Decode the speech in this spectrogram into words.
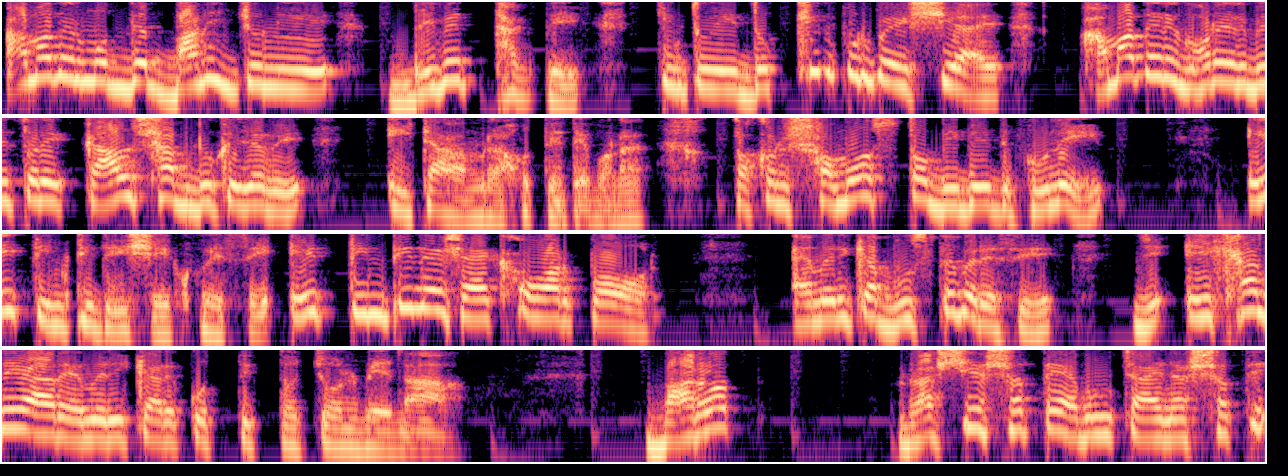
আমাদের মধ্যে বাণিজ্য নিয়ে বিভেদ থাকবে। কিন্তু এই দক্ষিণ পূর্ব এশিয়ায় আমাদের ঘরের ভেতরে কাল সাপ ঢুকে যাবে, এটা আমরা হতে দেব না। তখন সমস্ত বিভেদ ভুলে এই তিনটি দেশ এক হয়েছে। এই তিনটি দেশ এক হওয়ার পর আমেরিকা বুঝতে পেরেছে যে এখানে আর আমেরিকার কর্তৃত্ব চলবে না। ভারত রাশিয়ার সাথে এবং চায়নার সাথে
